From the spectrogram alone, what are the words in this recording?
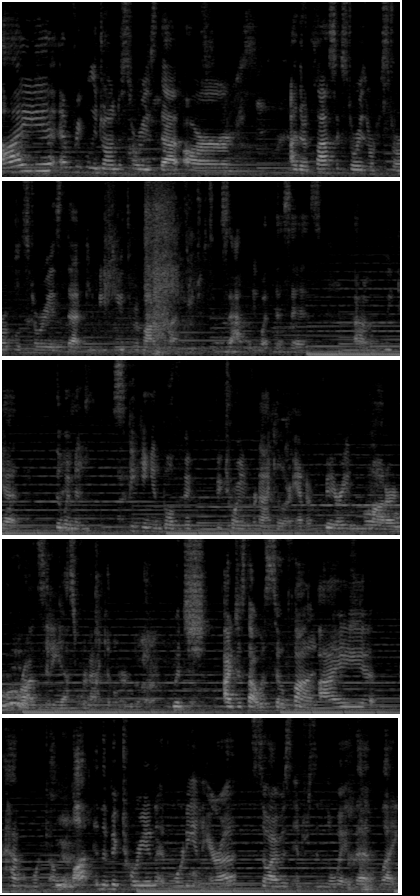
I am frequently drawn to stories that are either classic stories or historical stories that can be viewed through a modern lens, which is exactly what this is. Um, we get the women speaking in both Victorian vernacular and a very modern Broad City-esque vernacular, which I just thought was so fun. I have worked a lot in the Victorian Edwardian era, so I was interested in the way that like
